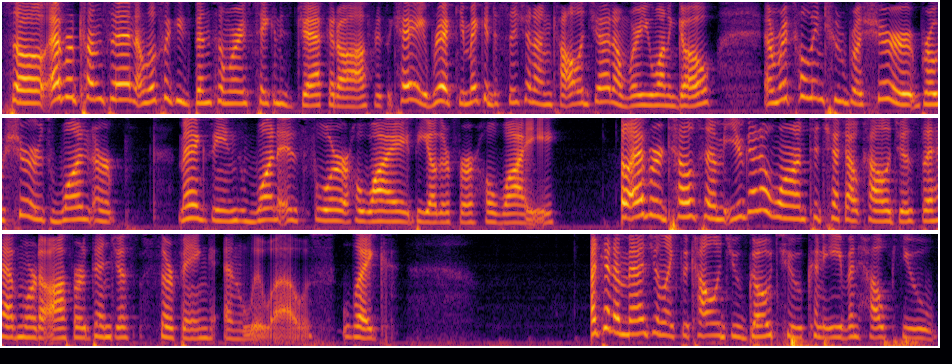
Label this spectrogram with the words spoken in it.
So Edward comes in. It looks like he's been somewhere. He's taking his jacket off. And he's like, "Hey, Rick, you make a decision on college yet? On where you want to go?" And Rick's holding two brochure brochures. One or magazines. One is for Hawaii, the other for Hawaii. So Edward tells him, You're going to want to check out colleges that have more to offer than just surfing and luau's. Like, I can imagine, like, the college you go to can even help you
